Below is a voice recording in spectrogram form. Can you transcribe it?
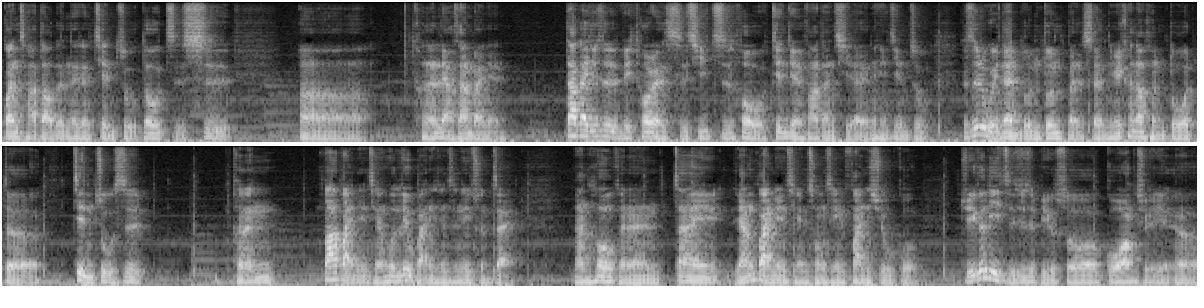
观察到的那些建筑都只是，呃，可能两三百年，大概就是 Victorian 时期之后渐渐发展起来的那些建筑。可是如果你在伦敦本身，你会看到很多的建筑是可能八百年前或者六百年前曾经存在。然后可能在两百年前重新翻修过。举一个例子，就是比如说国王学院，呃，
